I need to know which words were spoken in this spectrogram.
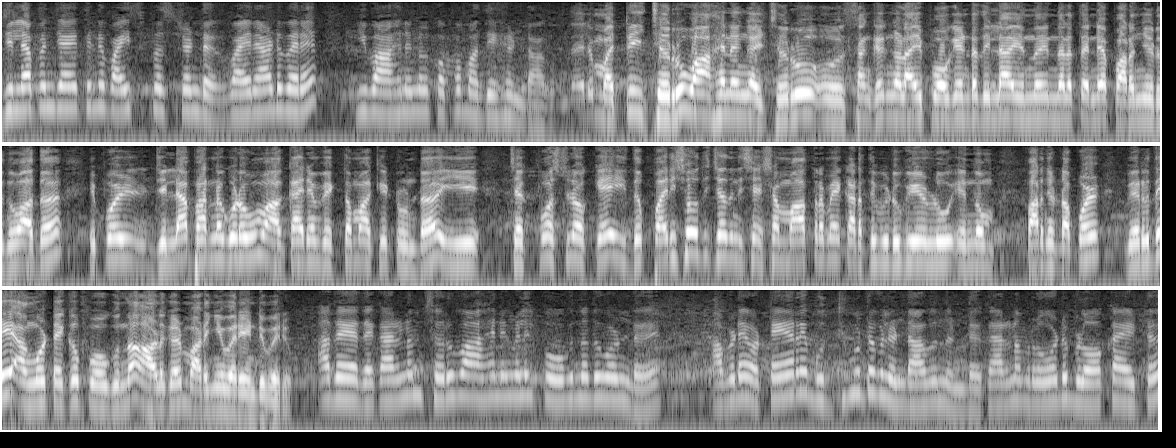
ജില്ലാ പഞ്ചായത്തിന്റെ വൈസ് പ്രസിഡന്റ് വയനാട് വരെ ഈ വാഹനങ്ങൾക്കൊപ്പം അദ്ദേഹം ഉണ്ടാകും. എന്തായാലും മറ്റ് ചെറു വാഹനങ്ങൾ ചെറു സംഘങ്ങളായി പോകേണ്ടതില്ല എന്ന് ഇന്നലെ തന്നെ പറഞ്ഞിരുന്നു. അത് ഇപ്പോൾ ജില്ലാ ഭരണകൂടവും ആ കാര്യം വ്യക്തമാക്കിയിട്ടുണ്ട്. ഈ ചെക്ക് പോസ്റ്റിലൊക്കെ ഇത് പരിശോധിച്ചതിന് ശേഷം മാത്രമേ കടത്തിവിടുകയുള്ളൂ എന്നും പറഞ്ഞിട്ടുണ്ട്. അപ്പോൾ വെറുതെ അങ്ങോട്ടേക്ക് പോകുന്ന ആളുകൾ മടങ്ങി വരേണ്ടി വരും. അതെ അതെ. കാരണം ചെറു വാഹനങ്ങളിൽ പോകുന്നത് കൊണ്ട് അവിടെ ഒട്ടേറെ ബുദ്ധിമുട്ടുകൾ ഉണ്ടാകുന്നുണ്ട് കാരണം റോഡ് ബ്ലോക്കായിട്ട്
